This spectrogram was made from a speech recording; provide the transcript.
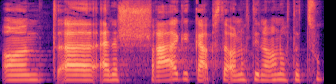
Und äh, eine Frage gab es da auch noch, die auch noch dazu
